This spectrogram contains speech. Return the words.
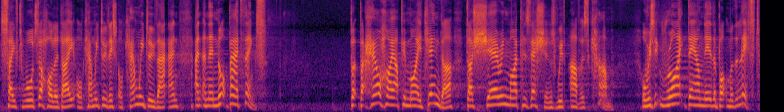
save towards a holiday? Or can we do this? Or can we do that? And, and, and they're not bad things. But, but how high up in my agenda does sharing my possessions with others come? Or is it right down near the bottom of the list?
